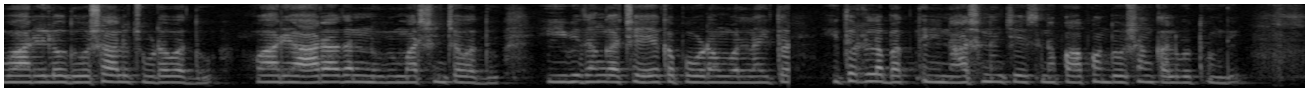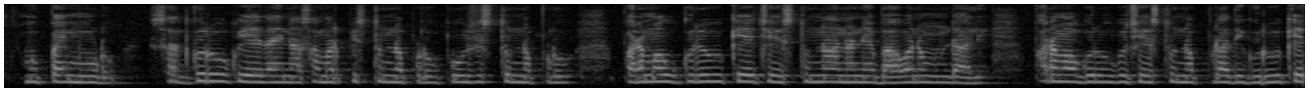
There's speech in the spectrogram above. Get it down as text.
వారిలో దోషాలు చూడవద్దు. వారి ఆరాధనను విమర్శించవద్దు. ఈ విధంగా చేయకపోవడం వలన ఇతర ఇతరుల భక్తిని నాశనం చేసిన పాపం దోషం కలుగుతుంది. ముప్పై మూడు. సద్గురువుకు ఏదైనా సమర్పిస్తున్నప్పుడు పూజిస్తున్నప్పుడు పరమ గురువుకే చేస్తున్నాననే భావన ఉండాలి. పరమ గురువుకు చేస్తున్నప్పుడు అది గురువుకే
